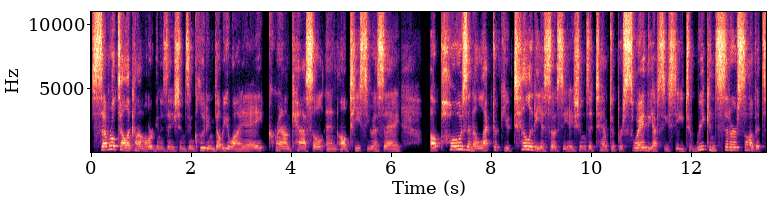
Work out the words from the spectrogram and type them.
several telecom organizations, including WIA, Crown Castle, and Altice USA, oppose an electric utility association's attempt to persuade the FCC to reconsider some of its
